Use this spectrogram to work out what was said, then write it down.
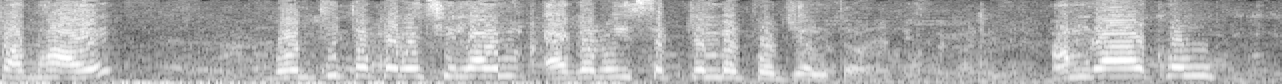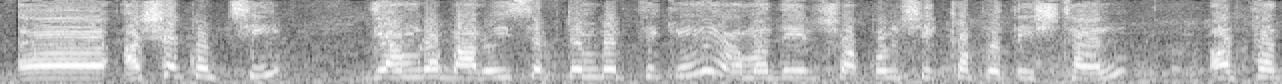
সভায় বর্ধিত করেছিলাম এগারোই সেপ্টেম্বর পর্যন্ত। আমরা এখন আশা করছি যে আমরা বারোই সেপ্টেম্বর থেকে আমাদের সকল শিক্ষা প্রতিষ্ঠান, অর্থাৎ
